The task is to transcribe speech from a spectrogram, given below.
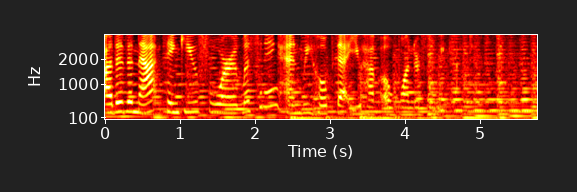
Other than that, thank you for listening, and we hope that you have a wonderful weekend.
